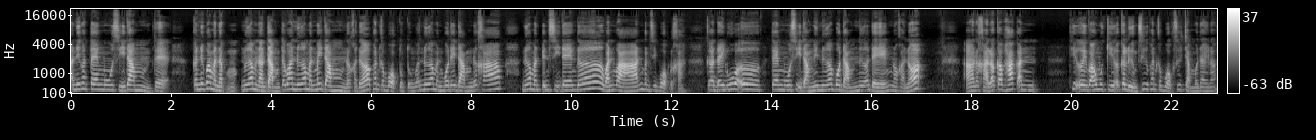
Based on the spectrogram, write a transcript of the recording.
อันนี้มันแตงโมสีดำแต่ ก็นึกว่ามันเนื้อมันน่ะดำแต่ว่าเนื้อมันไม่ดำเนาะค่ะเด้อพิ่นก็บอกตรงๆ ว่าเนื้อมันบ่ได้ดำเด้อครับ เนื้อมันเป็นสีแดงเด้อหวานๆเพิ่นสิบอกเด้อค่ะ ก็ได้รู้ว่าเออ แตงโมสีดำนี่เนื้อบ่ดำเนื้อแดงเนาะค่ะเนาะเอาละค่ะ แล้วก็พักอันที่เอ่ยเว้าเมื่อกี้เออก็ลืมชื่อพิ่นก็บอกชื่อจำบ่ได้แล้ว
